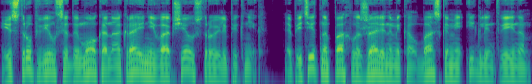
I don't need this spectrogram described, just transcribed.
из труб вился дымок, а на окраине вообще устроили пикник. Аппетитно пахло жареными колбасками и глинтвейном.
